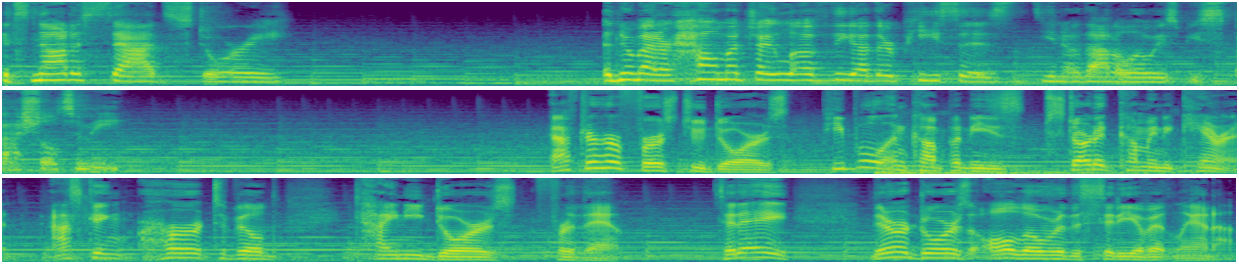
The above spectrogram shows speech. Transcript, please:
It's not a sad story. No matter how much I love the other pieces, you know, that'll always be special to me. After her first two doors, people and companies started coming to Karen, asking her to build tiny doors for them. Today, there are doors all over the city of Atlanta.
